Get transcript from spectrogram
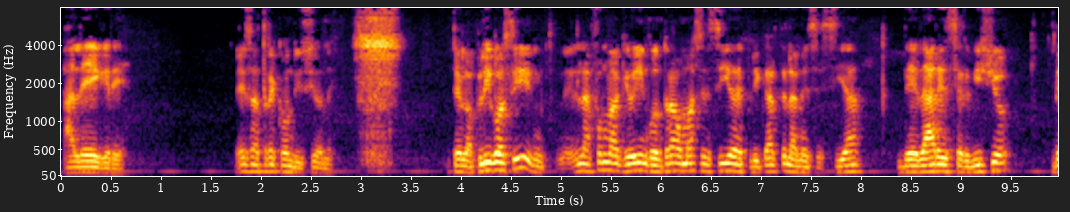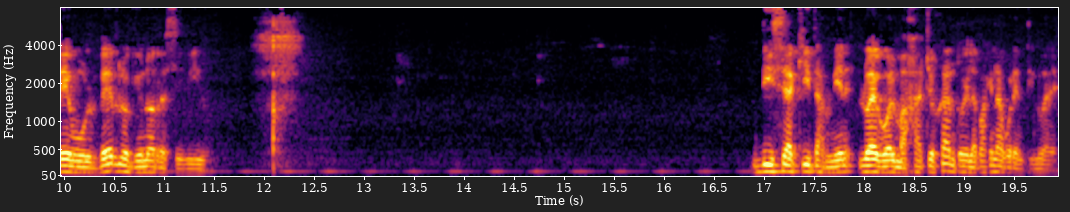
alegre. Esas tres condiciones. Te lo explico así, es la forma que hoy he encontrado más sencilla de explicarte la necesidad de dar en servicio, devolver lo que uno ha recibido. Dice aquí también, luego el Mahacho Canto en la página 49.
